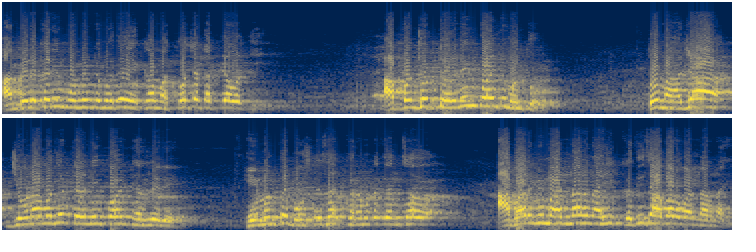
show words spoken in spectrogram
आंबेडकरी मोमेंटमध्ये एका महत्त्वाच्या टप्प्यावरती आपण जो टर्निंग पॉईंट म्हणतो तो माझ्या जीवनामध्ये टर्निंग पॉईंट ठरलेले. हेमंत भोसले साहेब खरं म्हणतं त्यांचं आभार मी मानणार नाही कधीच आभार मानणार नाही.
